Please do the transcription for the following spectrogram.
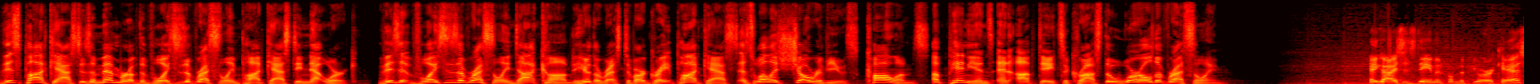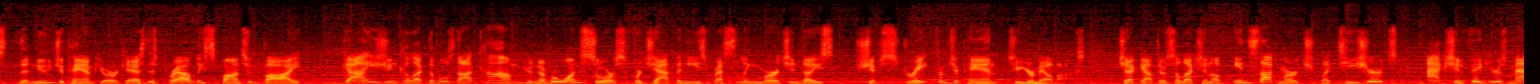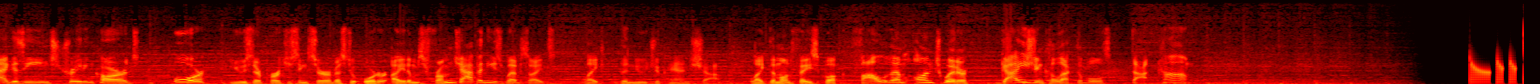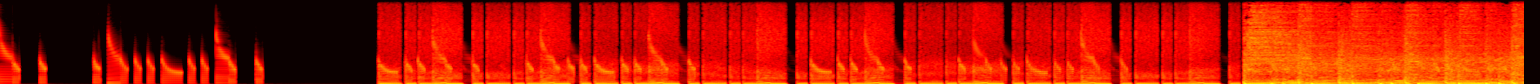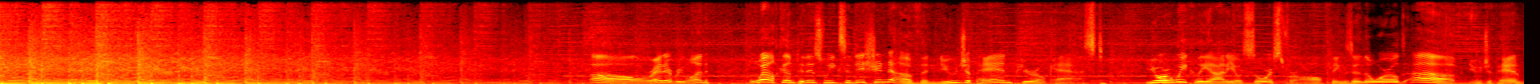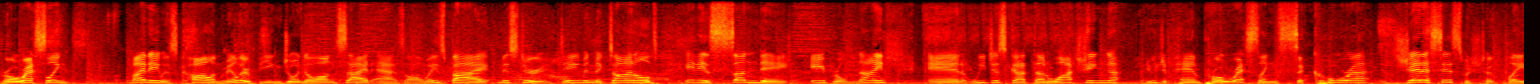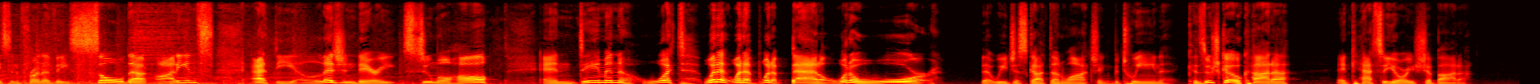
This podcast is a member of the Voices of Wrestling Podcasting Network. Visit voicesofwrestling.com to hear the rest of our great podcasts, as well as show reviews, columns, opinions, and updates across the world of wrestling. Hey guys, it's Damon from the Purocast. The New Japan Purocast is proudly sponsored by GaijinCollectibles.com, your number one source for Japanese wrestling merchandise shipped straight from Japan to your mailbox. Check out their selection of in stock merch like t shirts, action figures, magazines, trading cards, or use their purchasing service to order items from Japanese websites like the New Japan Shop. Like them on Facebook, follow them on Twitter, GaijinCollectibles.com. All right, everyone. Welcome to this week's edition of the New Japan Purocast, your weekly audio source for all things in the world of New Japan Pro Wrestling. My name is Colin Miller, being joined alongside, as always, by Mr. Damon McDonald. It is Sunday, April 9th, and we just got done watching New Japan Pro Wrestling Sakura Genesis, which took place in front of a sold out audience at the legendary Sumo Hall. And Damon, what what a what a what a battle, what a war that we just got done watching between Kazuchika Okada and Katsuyori Shibata.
